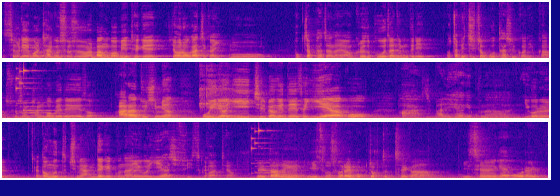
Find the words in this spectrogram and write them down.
슬개골 탈구 수술 방법이 되게 여러 가지가 있고 복잡하잖아요. 그래도 보호자님들이 어차피 직접 못 하실 거니까 수술 방법에 대해서 알아두시면 오히려 이 질병에 대해서 이해하고 아 빨리 해야겠구나 이거를 너무 늦추면 안 되겠구나 이걸 이해하실 수 있을 것 같아요. 일단은 이 수술의 목적 자체가 이 슬개골을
